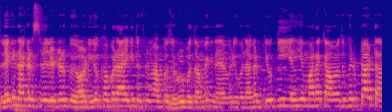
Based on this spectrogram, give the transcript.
लेकिन अगर इससे रिलेटेड कोई ऑडियो खबर आएगी तो फिर मैं आपको ज़रूर बताऊँगा कि नया वीडियो बनाकर, क्योंकि यही हमारा काम है तो फिर टाटा।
